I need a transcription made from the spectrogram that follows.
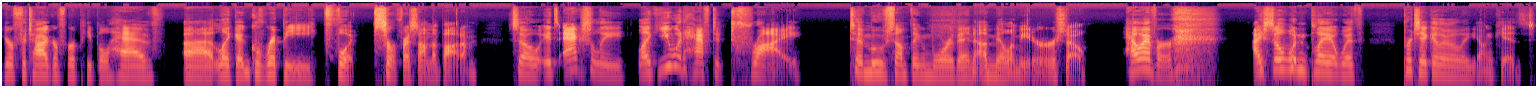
your photographer people have uh, like a grippy foot surface on the bottom. So it's actually like you would have to try to move something more than a millimeter or so. However, I still wouldn't play it with particularly young kids.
